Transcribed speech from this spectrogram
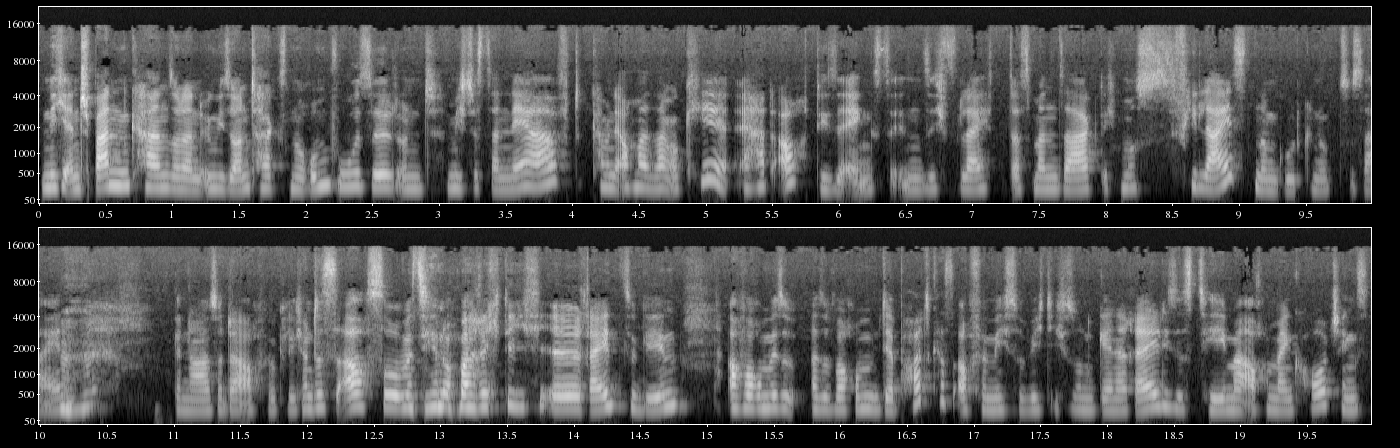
nicht entspannen kann, sondern irgendwie sonntags nur rumwuselt und mich das dann nervt, kann man ja auch mal sagen, okay, er hat auch diese Ängste in sich. Vielleicht, dass man sagt, ich muss viel leisten, um gut genug zu sein. Mhm. Genau, also da auch wirklich. Und das ist auch so, mit hier nochmal richtig äh, reinzugehen, auch warum wir so, also warum der Podcast auch für mich so wichtig ist und generell dieses Thema, auch in meinen Coachings.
